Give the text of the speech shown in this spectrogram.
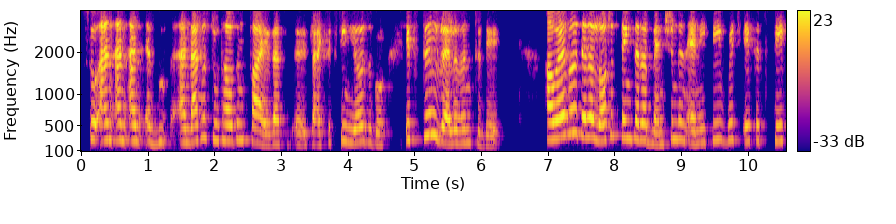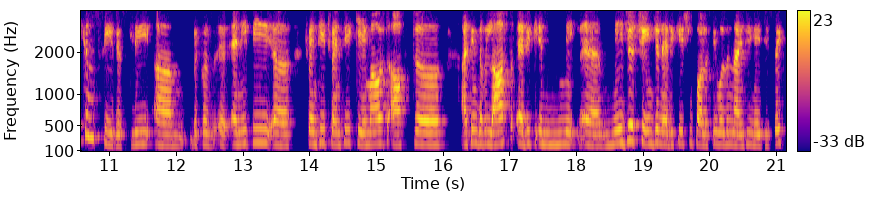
So and and and and that was 2005. That's it's like 16 years ago. It's still relevant today. However, there are a lot of things that are mentioned in NEP, which, if it's taken seriously, um, because NEP uh, 2020 came out after, I think the last uh, major change in education policy was in 1986,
